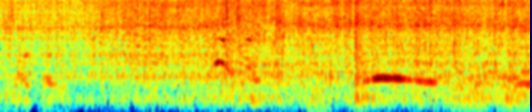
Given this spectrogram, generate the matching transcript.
กินหลายไข่เอาเงี้ยเอาเงี้ย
